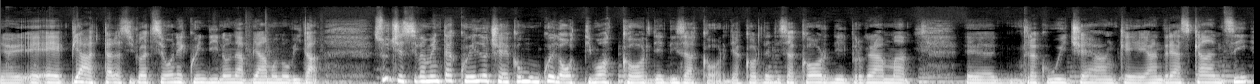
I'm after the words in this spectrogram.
è, è piatta la situazione e quindi non abbiamo novità. Successivamente a quello c'è comunque l'ottimo accordi e disaccordi. Accordi e disaccordi, il programma eh, tra cui c'è anche Andrea Scanzi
